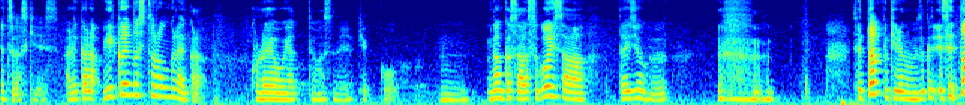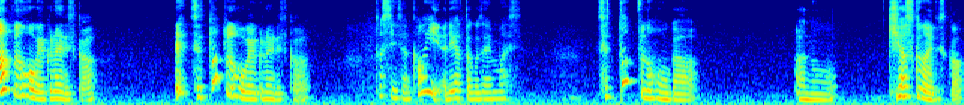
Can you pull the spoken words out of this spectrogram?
やつが好きです。あれからウィークエンドシトロンぐらいからこれをやってますね結構。うん。なんかさすごいさ大丈夫？セットアップ着るの難しい。えセットアップの方が良くないですか？えセットアップの方が良くないですか？トッシンさんかわい。いありがとうございます。セットアップの方があの着やすくないですか？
